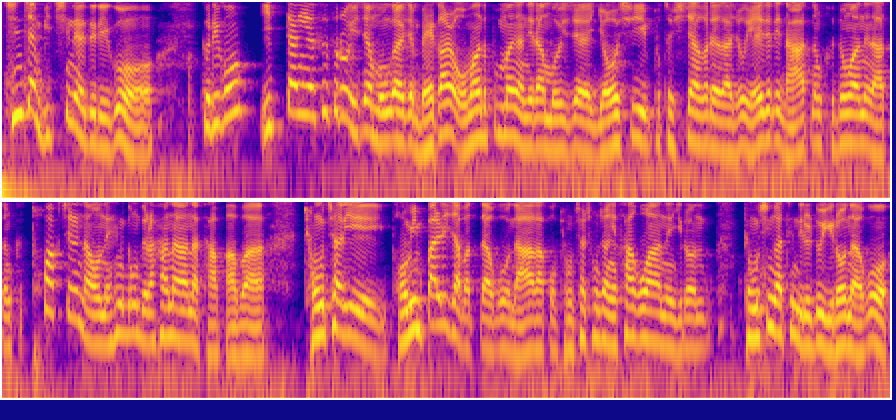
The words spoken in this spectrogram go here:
진짜 미친 애들이고. 그리고 이 땅에 스스로 이제 뭔가 이제 메갈 오마드뿐만이 아니라 뭐 이제 여시부터 시작을 해가지고 얘들이 나왔던 그동안에 나왔던 그 토악질 나오는 행동들을 하나하나 다 봐봐. 경찰이 범인 빨리 잡았다고 나와갖고 경찰청장이 사고하는 이런 병신 같은 일도 일어나고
